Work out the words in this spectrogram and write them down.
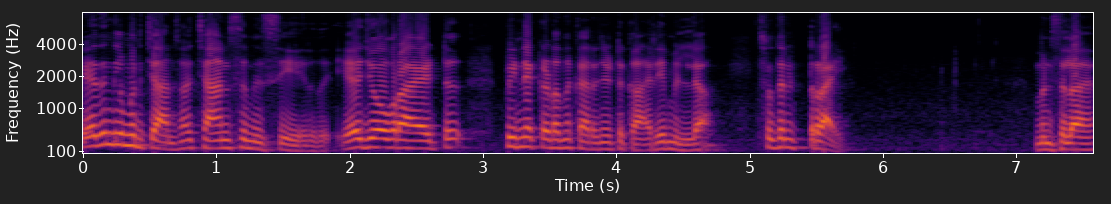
ഏതെങ്കിലും ഒരു ചാൻസ് ആ ചാൻസ് മിസ് ചെയ്യരുത്. ഏജ് ഓവറായിട്ട് പിന്നെ കിടന്ന് കരഞ്ഞിട്ട് കാര്യമില്ല. സോ ദൻ ട്രൈ മനസ്സിലായ?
